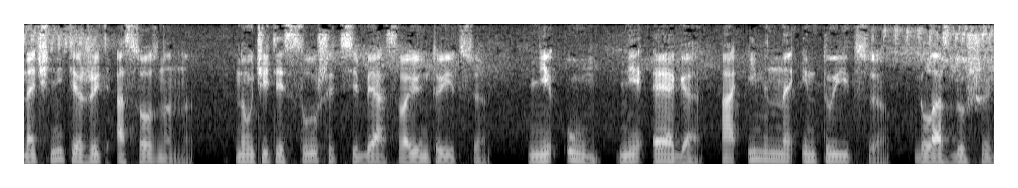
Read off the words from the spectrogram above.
начните жить осознанно. Научитесь слушать себя, свою интуицию. Не ум, не эго, а именно интуицию, глаз души.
